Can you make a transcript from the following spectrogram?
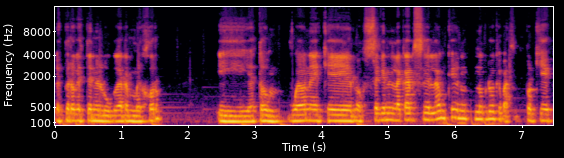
espero que esté en el lugar mejor y estos hueones que los sequen en la cárcel, aunque no, creo que pase, porque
